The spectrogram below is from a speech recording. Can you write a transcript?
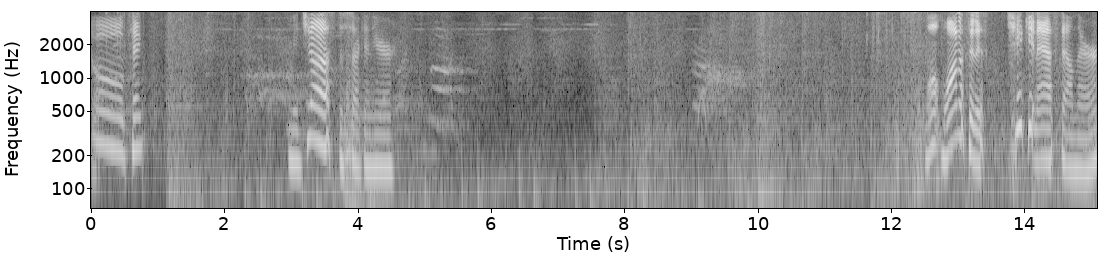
Okay. Give me just a second here. Well, Jonathan is kicking ass down there.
